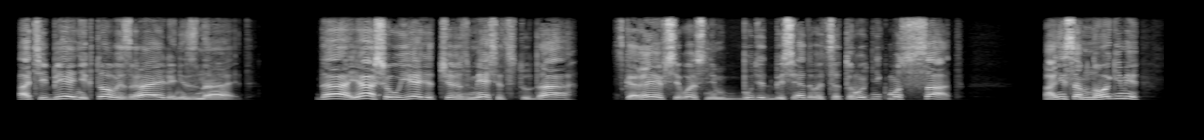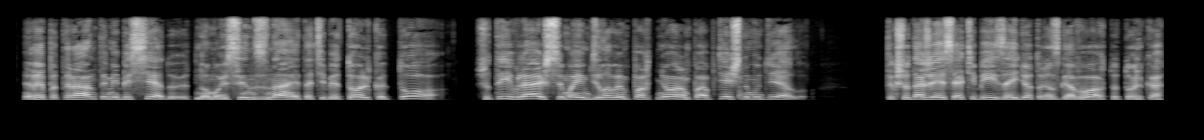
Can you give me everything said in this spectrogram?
О тебе никто в Израиле не знает. Да, Яша уедет через месяц туда. Скорее всего, с ним будет беседовать сотрудник Моссад. Они со многими репатриантами беседуют, но мой сын знает о тебе только то, что ты являешься моим деловым партнером по аптечному делу. Так что даже если о тебе и зайдет разговор, то только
